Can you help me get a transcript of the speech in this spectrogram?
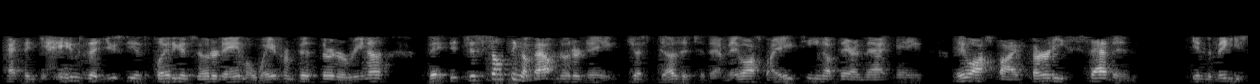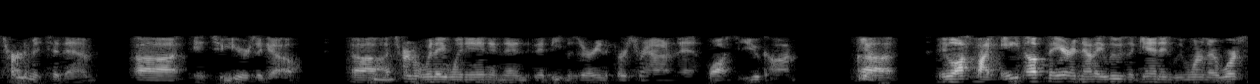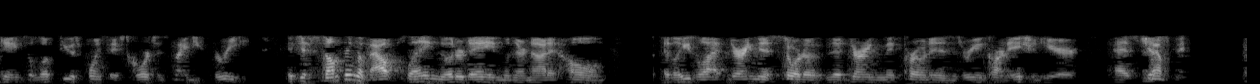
at the games that UC has played against Notre Dame away from Fifth Third Arena, they, it's just something about Notre Dame just does it to them. They lost by 18 up there in that game. They lost by 37 in the Big East tournament to them uh, two years ago. Uh, A tournament where they went in and then they beat Missouri in the first round and then lost to UConn. Uh, they lost by eight up there, and now they lose again in one of their worst games. The fewest points they've scored since '93. It's just something about playing Notre Dame when they're not at home. At least like during this sort of during Mick Cronin's reincarnation here, has just been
